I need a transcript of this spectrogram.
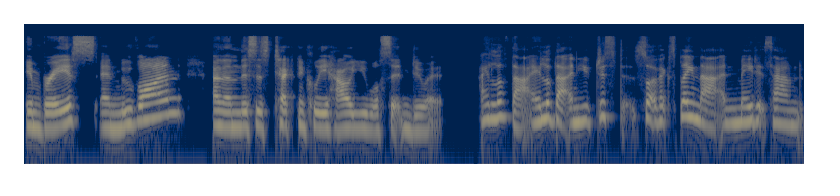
embrace and move on, and then this is technically how you will sit and do it. I love that. I love that, and you've just sort of explained that and made it sound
